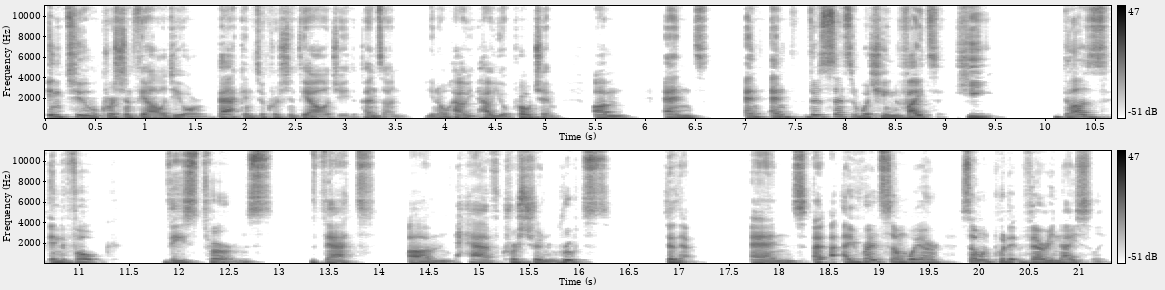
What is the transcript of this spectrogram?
into Christian theology or back into Christian theology. Depends on you know how how you approach him. Um, and and and there's a sense in which he invites it. He does invoke these terms that um, have Christian roots to them. And I, I, read somewhere someone put it very nicely.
